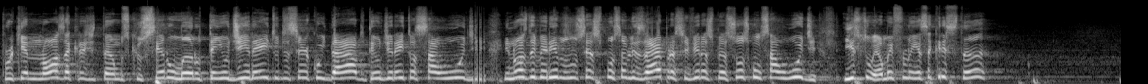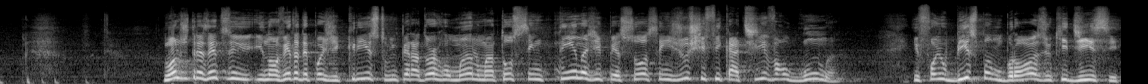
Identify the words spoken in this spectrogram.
porque nós acreditamos que o ser humano tem o direito de ser cuidado, tem o direito à saúde, e nós deveríamos nos responsabilizar para servir as pessoas com saúde. Isso é uma influência cristã. No ano de 390 depois de Cristo, o imperador romano matou centenas de pessoas sem justificativa alguma. E foi o bispo Ambrósio que disse:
